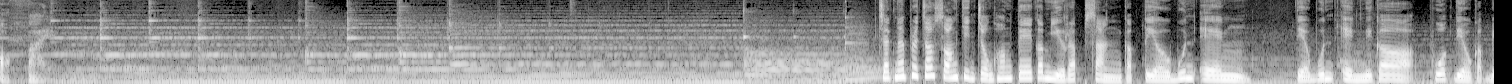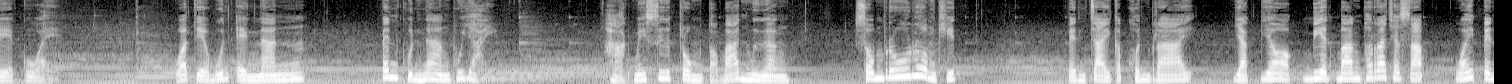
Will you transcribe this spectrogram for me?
ออกไป จากนั้นพระเจ้าสองจินจงฮ่องเต้ก็มีรับสั่งกับเตียวบุญเองเตียวบุญเองนี่ก็พวกเดียวกับเบกวย ว่าเตียวบุญเองนั้น เป็นขุนนางผู้ใหญ่ หากไม่ซื่อตรงต่อบ้านเมือง สมรู้ร่วมคิด เป็นใจกับคนร้าย ยักยอกเบียดบังพระราชทรัพย์ไว้เป็น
